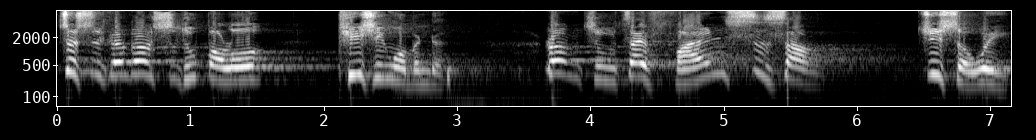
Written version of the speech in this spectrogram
这是刚刚使徒保罗。提醒我们的，让主在凡事上居首位。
